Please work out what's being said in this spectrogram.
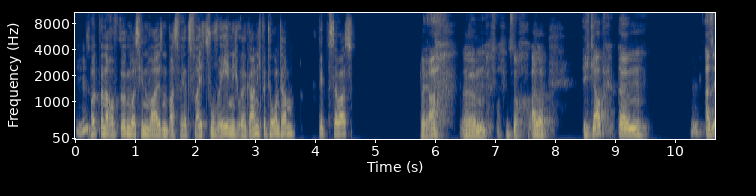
mhm. Sollte man noch auf irgendwas hinweisen, was wir jetzt vielleicht zu wenig oder gar nicht betont haben? Gibt es da was? Naja, ähm, was gibt's noch? Also ich glaube, ähm, also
